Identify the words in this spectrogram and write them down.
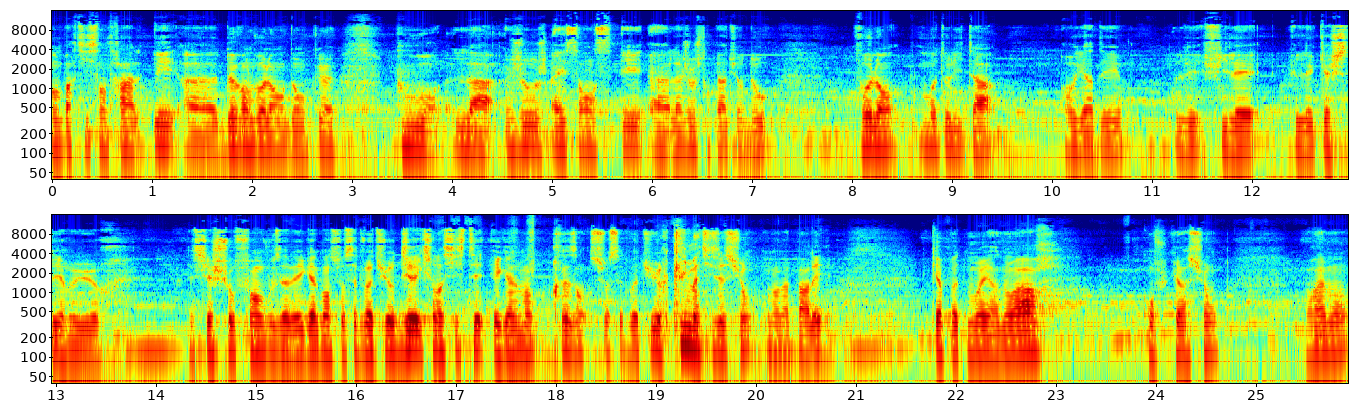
en partie centrale et euh, devant le volant. Donc euh, pour la jauge à essence et euh, la jauge température d'eau. Volant Motolita. Regardez les filets, les caches-serrures, les sièges chauffants, vous avez également sur cette voiture. Direction assistée également présent sur cette voiture. Climatisation, on en a parlé. Capote moire noire. Configuration vraiment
